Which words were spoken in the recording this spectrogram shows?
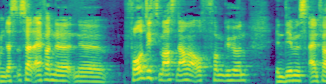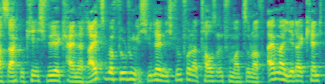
Und das ist halt einfach eine, eine Vorsichtsmaßnahme auch vom Gehirn, indem es einfach sagt, okay, ich will hier keine Reizüberflutung, ich will hier nicht 500.000 Informationen auf einmal. Jeder kennt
